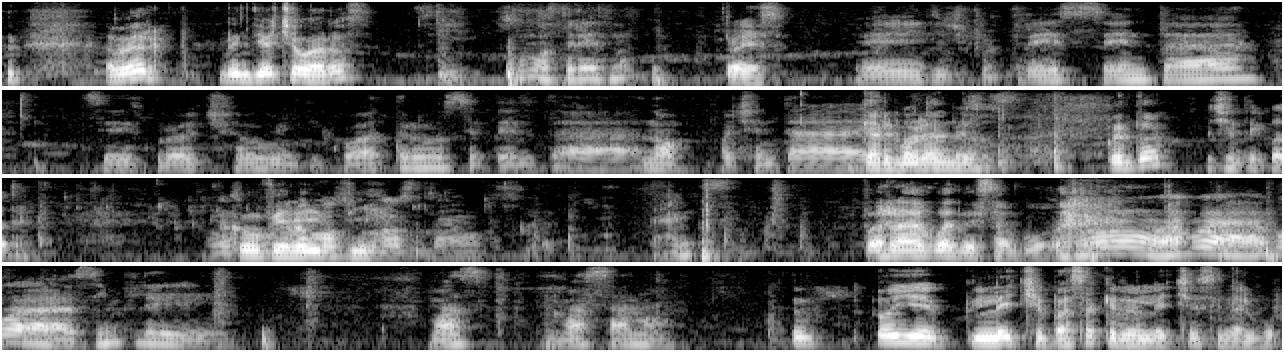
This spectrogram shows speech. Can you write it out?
A ver, 28 varos. Sí, somos 3, ¿no? Pues, Eh, 28 por 3, 60. 6 por 8, 24, 70. No, 80. Carburando. Pesos. ¿cuánto? 84. Nos compramos ti. unos tanks. ¿Tanks? Para agua de sabor. No, agua, agua simple. Más, más sano. Oye, leche, ¿vas a querer leche sin albur?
